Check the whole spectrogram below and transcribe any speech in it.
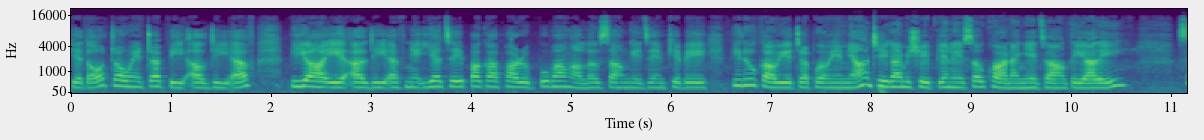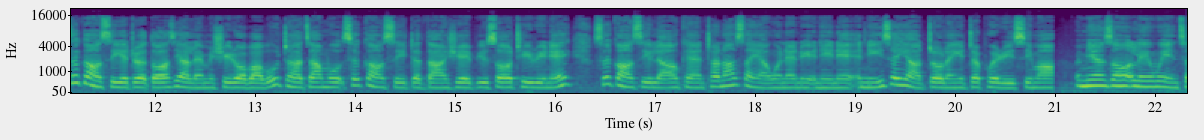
ဖြစ်သောတော်ဝင်တပ် PLDF, BRA LDF နှင့်ရက်ကျေးပကဖတို့ပူးပေါင်းကလှုပ်ဆောင်ခဲ့ခြင်းဖြစ်ပြီးပြည်သူ့ကောင်ရေးတပ်ဖွဲ့ဝင်များအထူးကိမရှိပြန်လည်ဆုတ်ခွာနိုင်ခဲ့ကြောင်းသိရသည်စစ်ကောင်စီအတွက်သွားစရာလည်းမရှိတော့ပါဘူးဒါကြောင့်မို့စစ်ကောင်စီတပ်သားရဲပြူစောထီတွေနဲ့စစ်ကောင်စီလက်အောက်ခံဌာနဆိုင်ရာဝန်ထမ်းတွေအနေနဲ့အနည်းစရတော်လိုင်းတပ်ဖွဲ့တွေစီမှာ အမြန်ဆုံးအလင်းဝင်ကြ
